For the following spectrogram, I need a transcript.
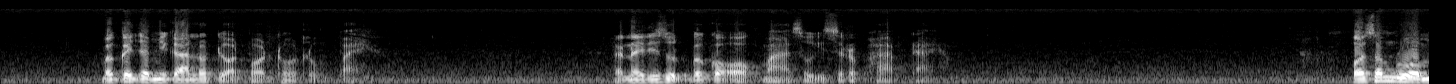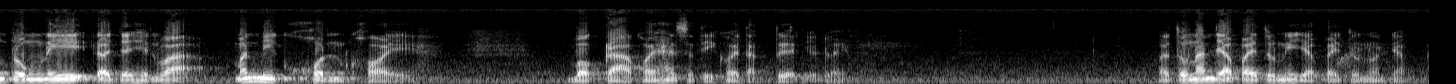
ำมันก็จะมีการลดหย่อนผ่อนโทษลงไปและในที่สุดมันก็ออกมาสู่อิสรภาพได้ พอสำรวมตรงนี้เราจะเห็นว่ามันมีคนคอยบอกกล่าวคอยให้สติคอยตักเตือนอยู่ด้วย ตรงนั้นอย่าไปตรงนี้อย่าไปตรงนั้นอย่าไป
